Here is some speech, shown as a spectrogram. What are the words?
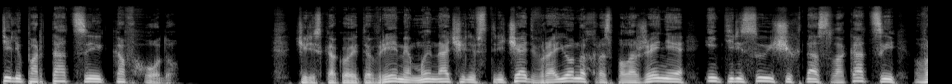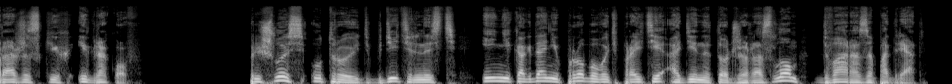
телепортации ко входу. Через какое-то время мы начали встречать в районах расположения интересующих нас локаций вражеских игроков. Пришлось утроить бдительность и никогда не пробовать пройти один и тот же разлом два раза подряд,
